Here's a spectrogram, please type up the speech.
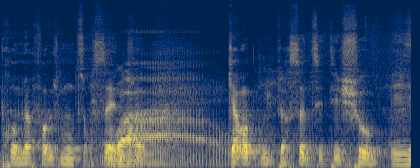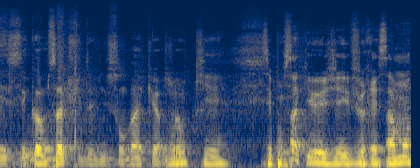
Première fois que je monte sur scène. tu vois. Waouh. 40 000 personnes, c'était chaud. Et c'est comme ça que je suis devenu son backer. Tu vois. Ok. C'est pour ça que j'ai vu récemment,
